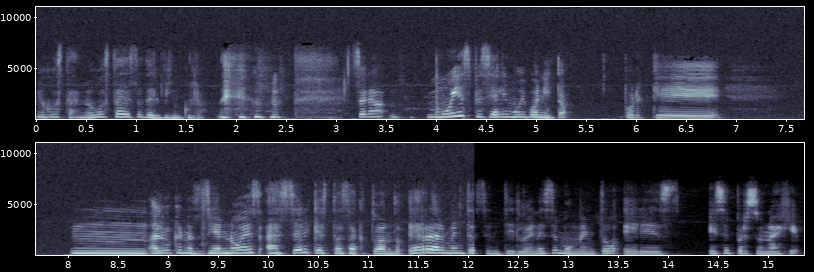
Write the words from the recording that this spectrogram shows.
Me gusta, me gusta eso del vínculo. Suena muy especial y muy bonito porque mm, algo que nos decía no es hacer que estás actuando, es realmente sentirlo. En ese momento eres ese personaje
